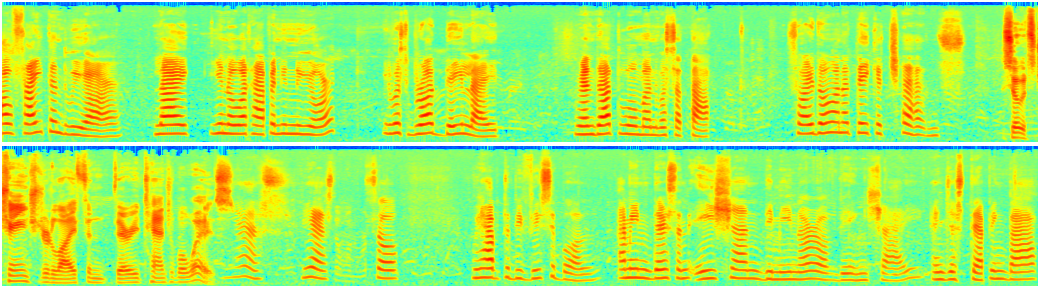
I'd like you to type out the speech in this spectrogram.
How frightened we are. Like, you know what happened in New York? It was broad daylight when that woman was attacked. So I don't want to take a chance. So it's changed your life in very tangible ways. Yes, yes. So we have to be visible. I mean, there's an Asian demeanor of being shy and just stepping back,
